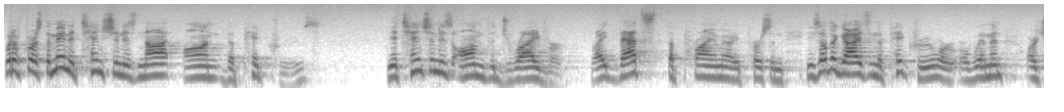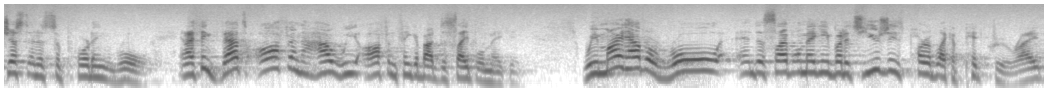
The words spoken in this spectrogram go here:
But of course, the main attention is not on the pit crews. The attention is on the driver, right? That's the primary person. These other guys in the pit crew or, or women are just in a supporting role. And I think that's often how we often think about disciple making. We might have a role in disciple making, but it's usually as part of like a pit crew, right?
